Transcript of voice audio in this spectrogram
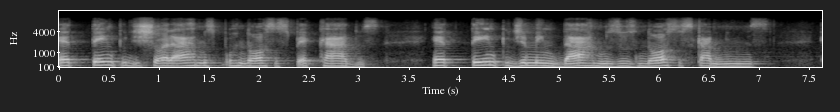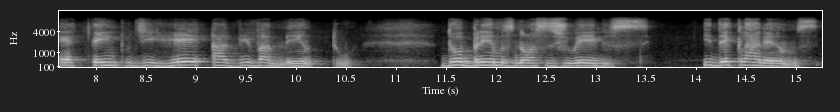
É tempo de chorarmos por nossos pecados. É tempo de emendarmos os nossos caminhos. É tempo de reavivamento. Dobremos nossos joelhos e declaramos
